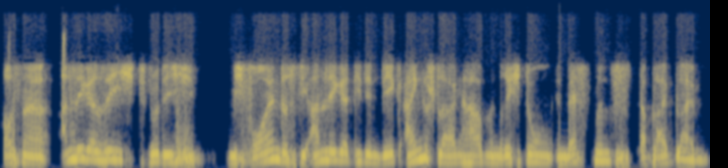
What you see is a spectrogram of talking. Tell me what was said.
Aus einer Anlegersicht würde ich mich freuen, dass die Anleger, die den Weg eingeschlagen haben in Richtung Investments, dabei bleiben.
